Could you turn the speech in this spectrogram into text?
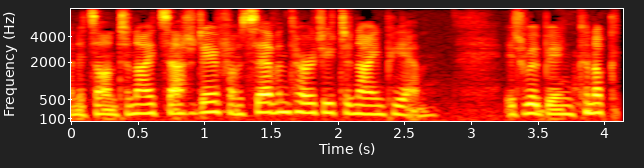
and it's on tonight, Saturday, from 7.30 to 9pm. It will be in Canuck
